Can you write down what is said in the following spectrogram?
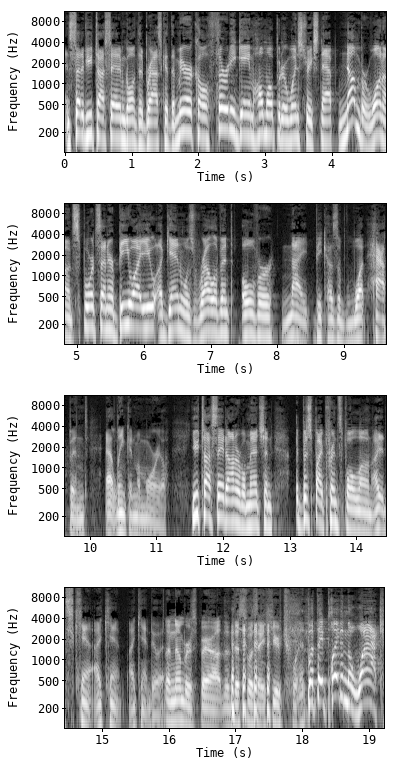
Instead of Utah State, I'm going to Nebraska. The Miracle 30 game home opener win streak snap. Number one on SportsCenter. BYU again was relevant overnight because of what happened at Lincoln Memorial. Utah State honorable mention just by principle alone. I just can't. I can't. I can't do it. The numbers bear out that this was a huge win. But they played in the WAC.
